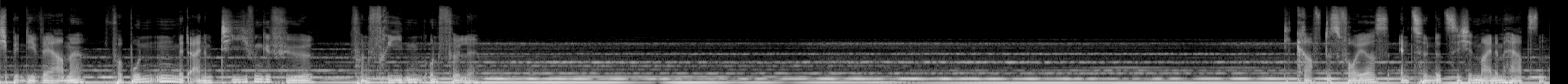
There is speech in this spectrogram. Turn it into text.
Ich bin die Wärme, verbunden mit einem tiefen Gefühl von Frieden und Fülle. Die Kraft des Feuers entzündet sich in meinem Herzen.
